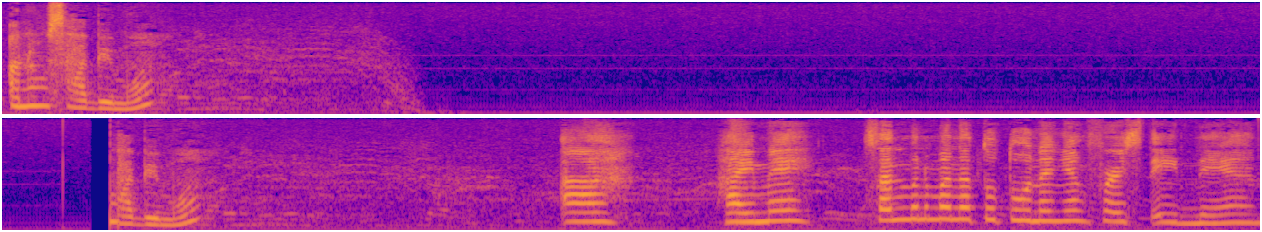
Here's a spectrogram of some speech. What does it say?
Anong sabi mo? Sabi mo? Ah, Jaime, saan mo naman natutunan yung first aid na yan?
